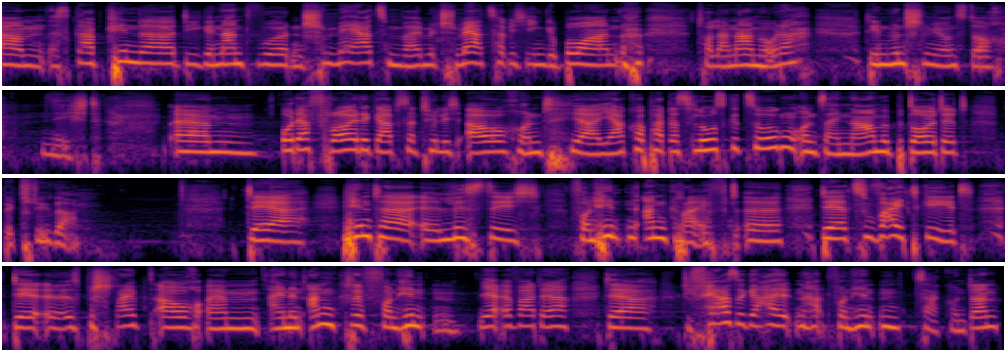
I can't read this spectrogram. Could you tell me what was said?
ähm, es gab Kinder, die genannt wurden Schmerz, weil mit Schmerz habe ich ihn geboren. Toller Name, oder? Den wünschen wir uns doch nicht. Ähm, oder Freude gab es natürlich auch. Und ja, Jakob hat das losgezogen und sein Name bedeutet Betrüger der hinterlistig von hinten angreift, äh, der zu weit geht. Der, äh, es beschreibt auch ähm, einen Angriff von hinten. Ja, er war der, der die Ferse gehalten hat von hinten, zack. Und dann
